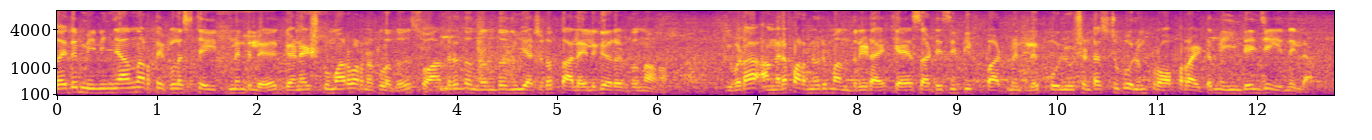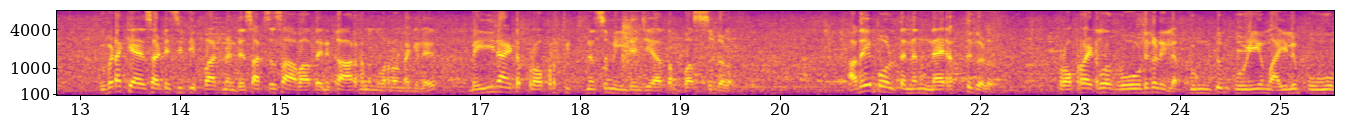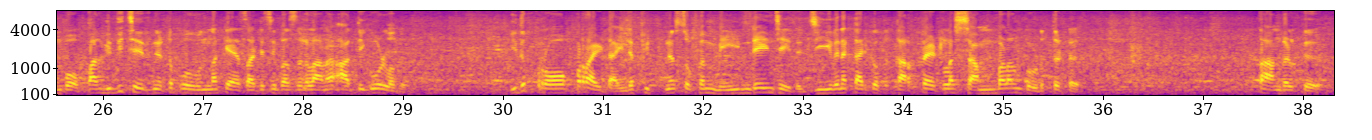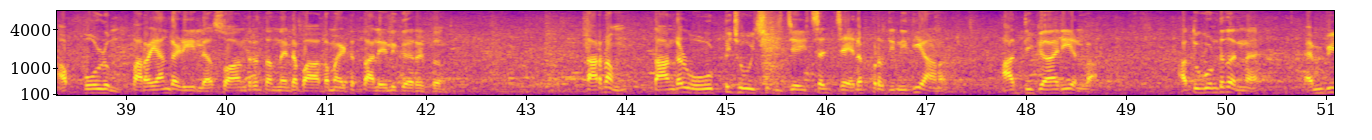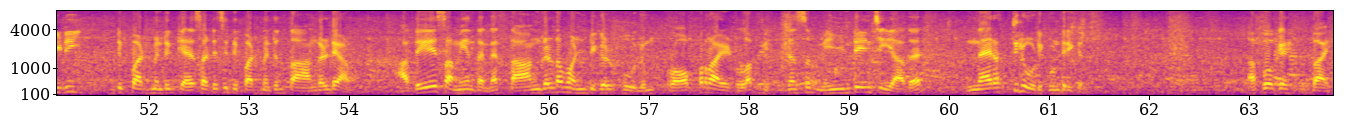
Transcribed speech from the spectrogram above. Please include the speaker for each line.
Speaker 1: അതായത് മിനിഞ്ഞാന്ന് നടത്തിയിട്ടുള്ള സ്റ്റേറ്റ്മെന്റിൽ ഗണേഷ് കുമാർ പറഞ്ഞിട്ടുള്ളത് സ്വാതന്ത്ര്യം തന്നതെന്ന് വിചാരിച്ചിട്ട് തലയിൽ കയറരുതെന്നാണ്? ഇവിടെ അങ്ങനെ പറഞ്ഞൊരു മന്ത്രിയുടെ K S R T C ഡിപ്പാർട്ട്മെന്റിൽ പൊല്യൂഷൻ ടെസ്റ്റ് പോലും പ്രോപ്പറായിട്ട് മെയിന്റെയിൻ ചെയ്യുന്നില്ല. ഇവിടെ K S R T C department success ആവാത്തതിന് കാരണം എന്ന് പറഞ്ഞിട്ടുണ്ടെങ്കിൽ മെയിനായിട്ട് പ്രോപ്പർ ഫിറ്റ്നസ് മെയിന്റെയിൻ ചെയ്യാത്ത ബസ്സുകൾ അതേപോലെ തന്നെ നിരത്തുകൾ പ്രോപ്പറായിട്ടുള്ള റോഡുകളില്ല. കുണ്ടും കുഴിയും അതിൽ പോകുമ്പോൾ പകുതി ചെരിഞ്ഞിട്ട് പോകുന്ന K S R T C ബസ്സുകളാണ് അധികം ഉള്ളത് ഇത് പ്രോപ്പറായിട്ട് അതിന്റെ ഫിറ്റ്നസ്സൊക്കെ മെയിന്റെയിൻ ചെയ്ത് ജീവനക്കാർക്കൊക്കെ കറക്റ്റായിട്ടുള്ള ശമ്പളം കൊടുത്തിട്ട് താങ്കൾക്ക് അപ്പോഴും പറയാൻ കഴിയില്ല സ്വാതന്ത്ര്യം തന്നതിന്റെ ഭാഗമായിട്ട് തലയിൽ കയറിയിട്ടെന്ന് കാരണം താങ്കൾ വോട്ട് ചോദിച്ച് വിജയിച്ച ജനപ്രതിനിധിയാണ് അധികാരിയല്ല. അതുകൊണ്ട് തന്നെ M B D ഡിപ്പാർട്ട്മെന്റും K S R T C ഡിപ്പാർട്ട്മെന്റും താങ്കളുടെയാണ്. അതേ സമയം തന്നെ താങ്കളുടെ വണ്ടികൾ പോലും പ്രോപ്പറായിട്ടുള്ള ഫിറ്റ്നസ് മെയിന്റെയിൻ ചെയ്യാതെ നിരത്തിലോടിക്കൊണ്ടിരിക്കുന്നു. അപ്പോൾ ഓക്കെ ബൈ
